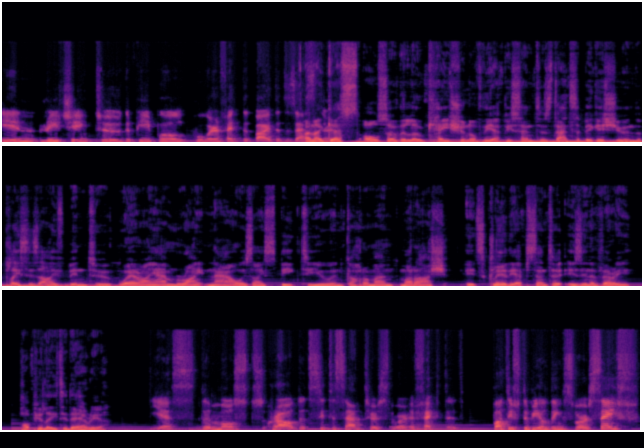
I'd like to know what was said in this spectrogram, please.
in reaching to the people who were affected by the disaster. And I guess also the location of the epicenters, that's a big issue. In the places I've been to, where I am right now as I speak to you in Kahramanmaraş, it's clear the epicenter is in a very populated area. Yes, the most crowded city centers were affected. But if the buildings were safe,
